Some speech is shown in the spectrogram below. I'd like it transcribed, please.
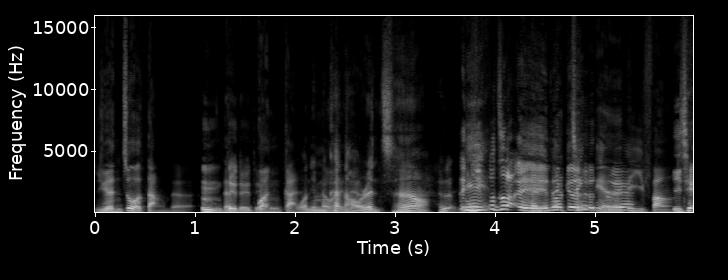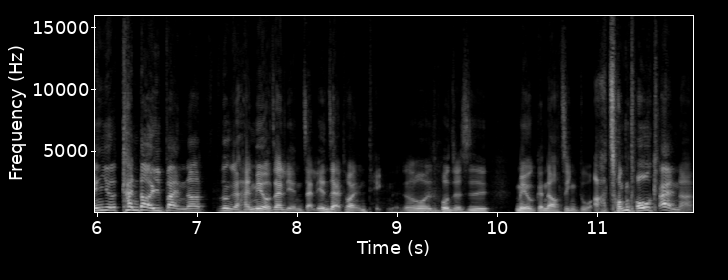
原作党的，嗯，对对对，观感哇，你们看的好认真哦。你不知道哎，那个经典的地方，以前就看到一半，那那个还没有在连载，连载突然停了，然后或者是没有跟到进度啊，从头看呐。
